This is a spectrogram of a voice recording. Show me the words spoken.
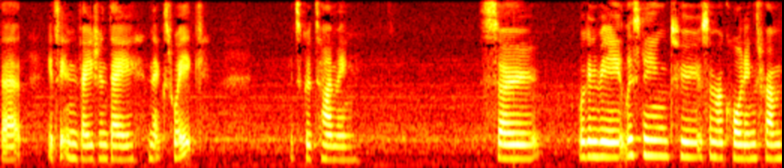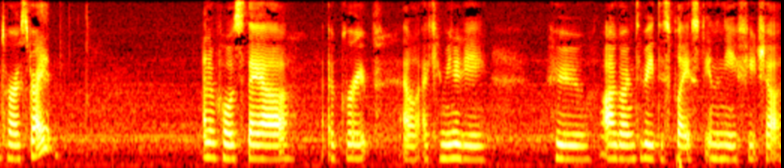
that it's Invasion Day next week, it's good timing. So, we're going to be listening to some recordings from Torres Strait, and of course, they are a group, a community who are going to be displaced in the near future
